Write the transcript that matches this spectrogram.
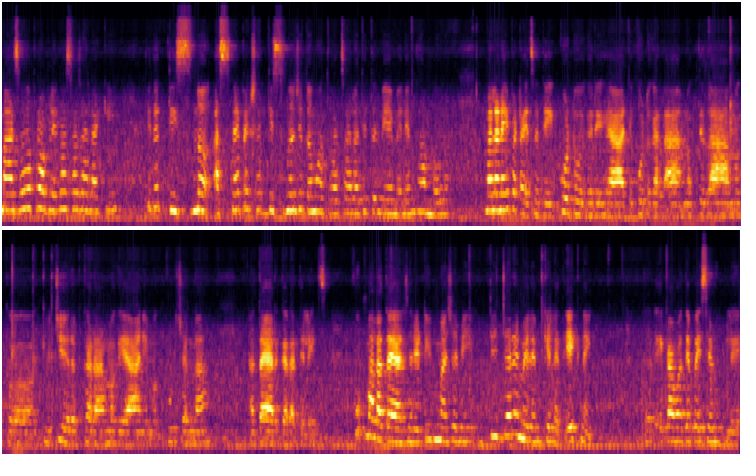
माझा प्रॉब्लेम असा झाला की तिथं दिसणं असण्यापेक्षा दिसणं जिथं महत्त्वाचं आलं तिथं मी एम एल एम थांबवलं. मला नाही पटायचं ते कोट वगैरे घ्या ते कोट घाला मग ते जा मग किंवा चेअरअप करा मग या आणि मग पुढच्यांना तयार करा ते लेक्स खूप मला तयार झाले. टीम माझ्या मी तीन चार एम एल एम केल्यात. एक नाही. तर एकामध्ये पैसे डुबले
